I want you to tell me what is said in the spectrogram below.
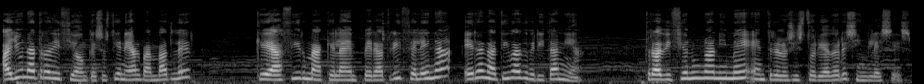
Hay una tradición que sostiene Alban Butler que afirma que la emperatriz Helena era nativa de Britania, tradición unánime entre los historiadores ingleses.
